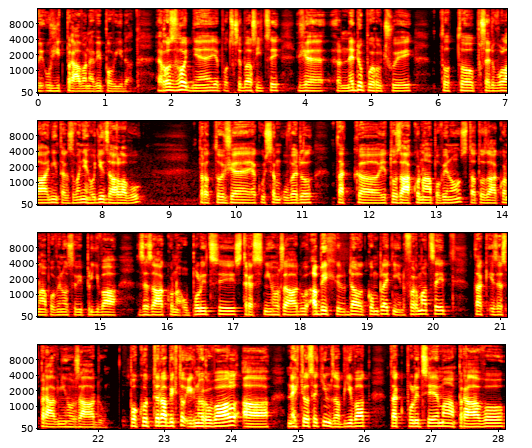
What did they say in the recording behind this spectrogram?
využít práva nevypovídat. Rozhodně je potřeba říci, že nedoporučuji toto předvolání takzvaně hodit za hlavu, protože, jak už jsem uvedl, tak eh, je to zákonná povinnost. Tato zákonná povinnost vyplývá ze zákona o policii, z trestního řádu. Abych dal kompletní informaci, tak i ze správního řádu. Pokud teda bych to ignoroval a nechtěl se tím zabývat, tak policie má právo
